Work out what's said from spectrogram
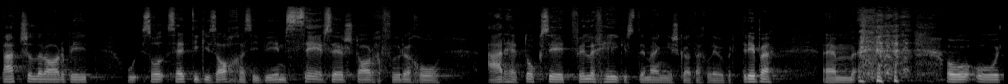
Bachelorarbeit und so, solche Sachen sind bei ihm sehr, sehr stark vorgekommen. Er hat auch gesehen, vielleicht hat er es manchmal gerade ein bisschen übertrieben. Ähm, und, und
